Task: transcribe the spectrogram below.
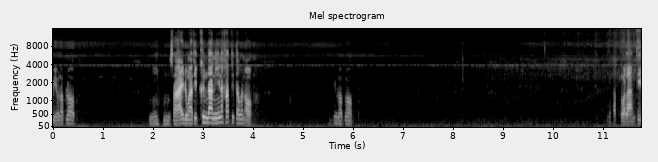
วิวรอบๆทีนี้มุมซ้ายดวงอาทิตย์ขึ้นด้านนี้นะครับทิศตะวันออกวิวรอบๆ ครับตัวลานที่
